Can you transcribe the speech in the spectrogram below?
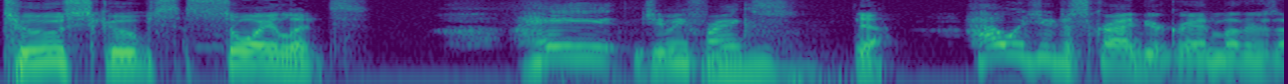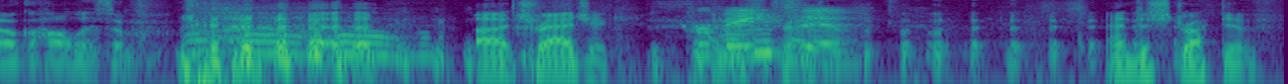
two scoops Soylent. hey, Jimmy Franks. Yeah. How would you describe your grandmother's alcoholism? Uh, tragic. Pervasive. and destructive.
